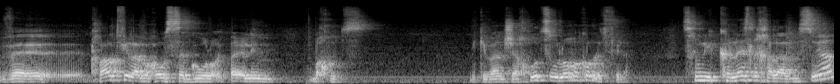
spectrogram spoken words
ובכלל תפילה במקום סגור, לא מתפללים בחוץ. מכיוון שהחוץ הוא לא מקום לתפילה. צריכים להיכנס לחלל מסוים,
